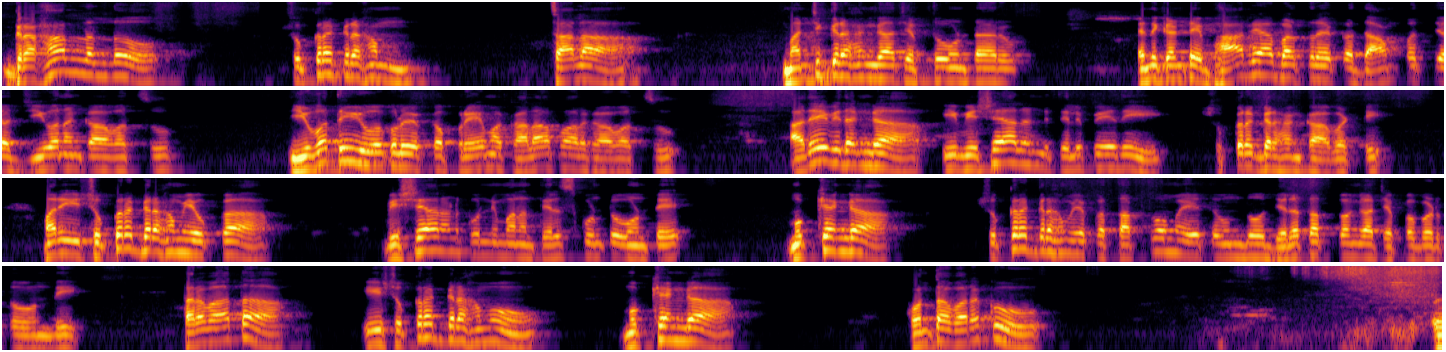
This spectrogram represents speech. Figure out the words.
గ్రహాలలో శుక్రగ్రహం చాలా మంచి గ్రహంగా చెప్తూ ఉంటారు. ఎందుకంటే భార్యాభర్తల యొక్క దాంపత్య జీవనం కావచ్చు యువతి యువకుల యొక్క ప్రేమ కలాపాలు కావచ్చు. అదేవిధంగా ఈ విషయాలన్నీ తెలిపేది శుక్రగ్రహం కాబట్టి. మరి ఈ శుక్రగ్రహం యొక్క విషయాలను కొన్ని మనం తెలుసుకుంటూ ఉంటే ముఖ్యంగా శుక్రగ్రహం యొక్క తత్వం అయితే ఉందో జలతత్వంగా చెప్పబడుతూ ఉంది. తర్వాత ఈ శుక్రగ్రహము ముఖ్యంగా కొంతవరకు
